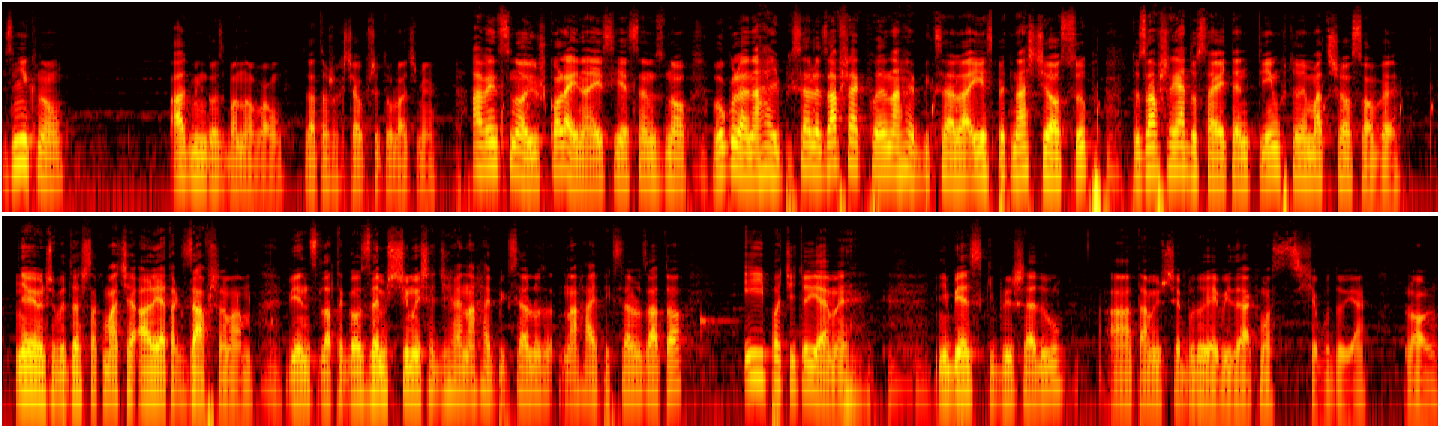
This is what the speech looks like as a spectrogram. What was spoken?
Zniknął. Admin go zbanował za to, że chciał przytulać mnie. A więc no, już kolejna jest, jestem znowu. W ogóle na Hypixele zawsze jak wchodzę na Hypixele i jest 15 osób, to zawsze ja dostaję ten team, który ma 3 osoby. Nie wiem, czy wy też tak macie, ale ja tak zawsze mam. Więc dlatego zemścimy się dzisiaj na Hypixelu, na Hypixelu za to i pocitujemy. Niebieski wyszedł, a tam już się buduje. Widzę jak most się buduje. Lol.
